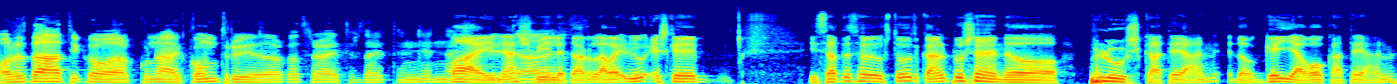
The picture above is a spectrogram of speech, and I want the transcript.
horrez da atiko alkuna country edo alko zerbait, ez da, egite, Bai, Nashville eta horrela, bai. Que, izatez hori uste dut, Kanal Plusen edo plus katean, edo gehiago katean,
